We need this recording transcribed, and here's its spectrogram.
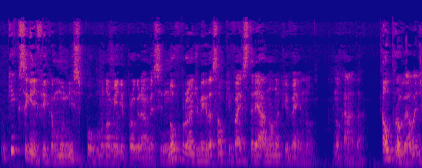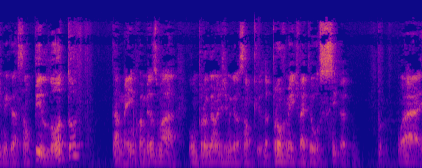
O que, que significa Municipal Nominee Program? Esse novo programa de imigração que vai estrear no ano que vem no, no Canadá. É um programa de imigração piloto, também, com a mesma. Um programa de imigração que provavelmente vai ter os. ci- eh,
